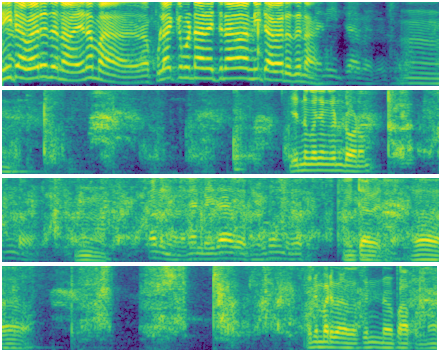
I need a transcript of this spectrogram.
நீட்டாக வருதுண்ணா. என்னம்மா நான் பிழைக்க மாட்டேன் நினச்சினாங்களா நீட்டாக வருதுண்ணா இன்னும் கொஞ்சம் கிண்டோணும். நீட்டாக வருது. என்ன மாதிரி வேலை கிண்ட பார்ப்போம்மா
